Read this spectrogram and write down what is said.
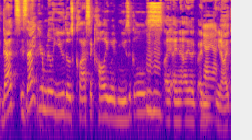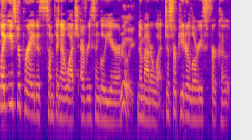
That's is that your milieu? Those classic Hollywood musicals. I, I, I, I Mm-hmm. Yeah, yeah. You know, I, like Easter Parade is something I watch every single year. Really? no matter what, just for Peter Lorre's fur coat.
